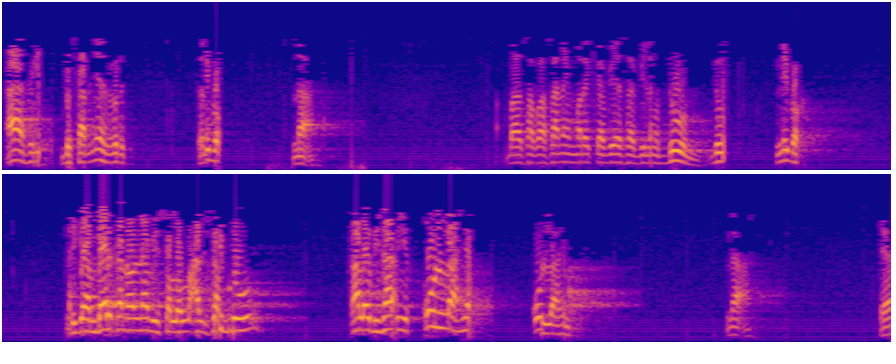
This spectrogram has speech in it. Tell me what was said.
Ah, besarnya seperti tadi. Nah, bahasa bahasanya mereka biasa bilang dun, dun. Ini bak. Digambarkan oleh Nabi Sallallahu Alaihi Wasallam kalau Nabi kullah ya kullah. Nah, ya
